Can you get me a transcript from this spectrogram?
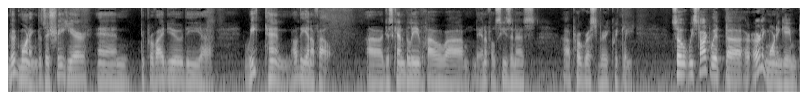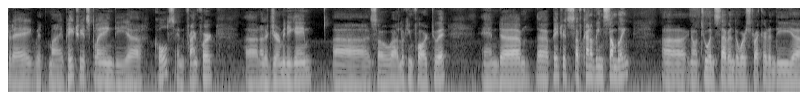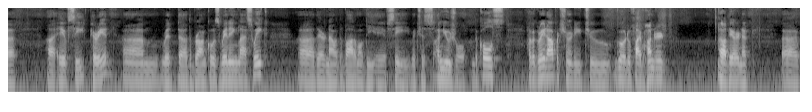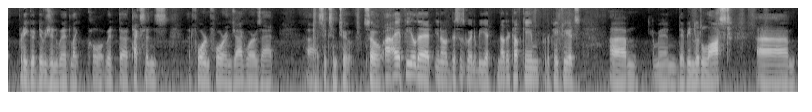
Good morning. This is Shri here, and to provide you the uh, week 10 of the NFL. Uh, just can't believe how um, the NFL season has uh, progressed very quickly. So, we start with uh, our early morning game today with my Patriots playing the uh, Colts in Frankfurt, uh, another Germany game. so, looking forward to it. And um, the Patriots have kind of been stumbling. Uh, you know, two and seven, the worst record in the uh, uh, AFC. Period. Um, with the Broncos winning last week, they're now at the bottom of the AFC, which is unusual. The Colts have a great opportunity to go to 500. they're in a uh, pretty good division with like with uh, Texans at four and four and Jaguars at uh, six and two. So I feel that you know this is going to be another tough game for the Patriots. Um, I mean they've been a little lost. Um,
